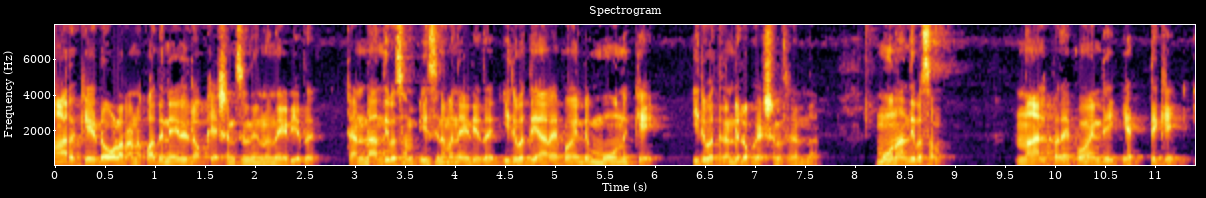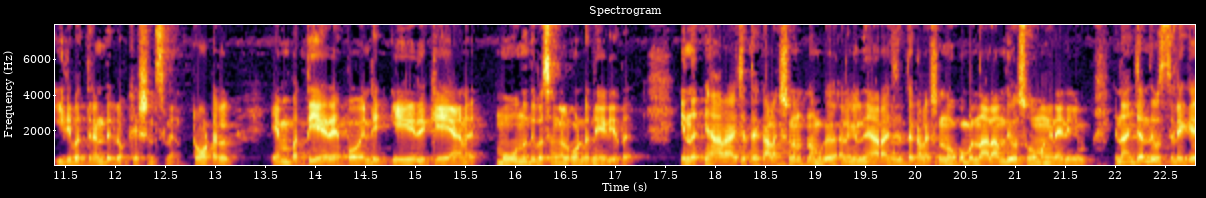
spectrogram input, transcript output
ആറ് കെ ഡോളറാണ് പതിനേഴ് ലൊക്കേഷൻസിൽ നിന്ന് നേടിയത്. രണ്ടാം ദിവസം ഈ സിനിമ നേടിയത് ഇരുപത്തിയാറ് പോയിന്റ് മൂന്ന് കെ ഇരുപത്തിരണ്ട് ലൊക്കേഷൻസിൽ നിന്ന്. മൂന്നാം ദിവസം നാൽപ്പത് പോയിന്റ് എട്ട് കെ ഇരുപത്തിരണ്ട് ലൊക്കേഷൻസിൽ ടോട്ടൽ എൺപത്തിയേഴ് പോയിന്റ് ഏഴ് കെ ആണ് മൂന്ന് ദിവസങ്ങൾ കൊണ്ട് നേടിയത്. ഇന്ന് ഞായറാഴ്ചത്തെ കളക്ഷനും നമുക്ക് അല്ലെങ്കിൽ ഞായറാഴ്ചത്തെ കളക്ഷൻ നോക്കുമ്പോൾ നാലാം ദിവസവും അങ്ങനെ ആയിരിക്കും. ഇന്ന് അഞ്ചാം ദിവസത്തിലേക്ക്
